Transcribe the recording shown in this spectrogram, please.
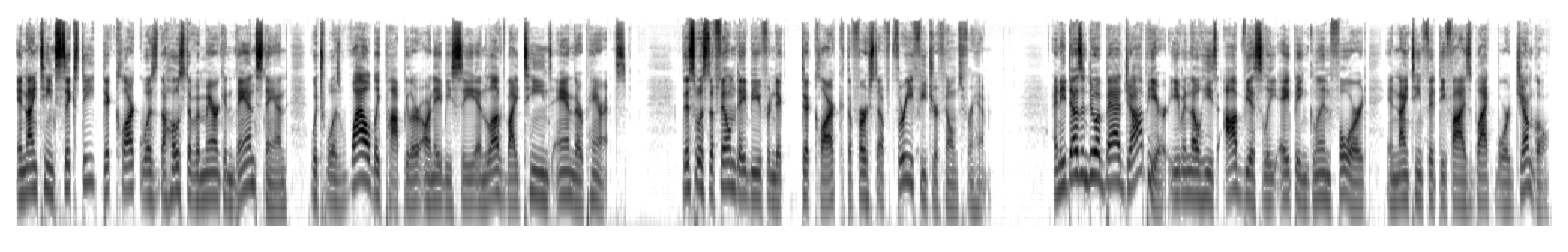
In 1960, Dick Clark was the host of American Bandstand, which was wildly popular on ABC and loved by teens and their parents. This was the film debut for Nick, Dick Clark, the first of three feature films for him. And he doesn't do a bad job here, even though he's obviously aping Glenn Ford in 1955's Blackboard Jungle,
